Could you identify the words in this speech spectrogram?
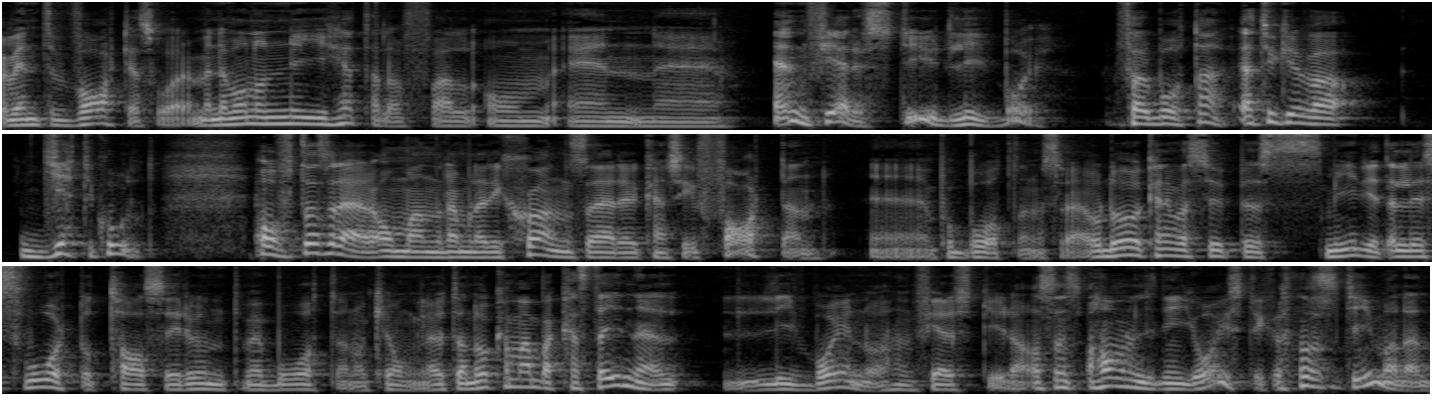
jag vet inte vart jag såg det, men det var någon nyhet i alla fall om en, eh, en fjärrstyrd livboj för båtar. Jag tycker det var jättecoolt. Ofta sådär om man ramlar i sjön så är det kanske i farten eh, på båten och sådär. Och då kan det vara supersmidigt eller svårt att ta sig runt med båten och krångla. Utan då kan man bara kasta in den här livbojen då, en fjärrstyrda. Och sen har man en liten joystick och så styr man den.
